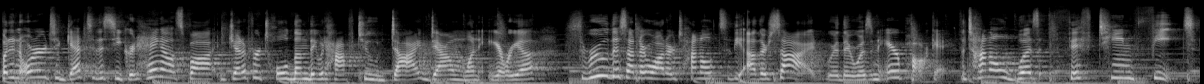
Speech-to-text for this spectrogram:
But in order to get to the secret hangout spot, Jennifer told them they would have to dive down one area through this underwater tunnel to the other side where there was an air pocket. The tunnel was 15 feet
